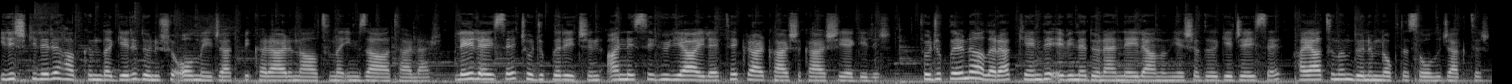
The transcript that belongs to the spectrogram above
İlişkileri hakkında geri dönüşü olmayacak bir kararın altına imza atarlar. Leyla ise çocukları için annesi Hülya ile tekrar karşı karşıya gelir. Çocuklarını alarak kendi evine dönen Leyla'nın yaşadığı gece ise hayatının dönüm noktası olacaktır.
